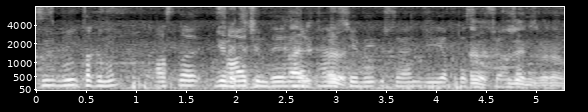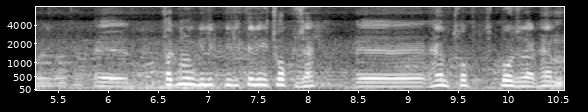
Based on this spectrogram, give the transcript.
siz bu takımın aslında saha Yönetici. içinde her, Aynen. her Evet. şeyi üstlenen bir yapıdasınız Evet, şu anda. kuzeyiniz beraber zaten. e, takımın birlik birlikteliği çok güzel. E, hem top futbolcular hem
